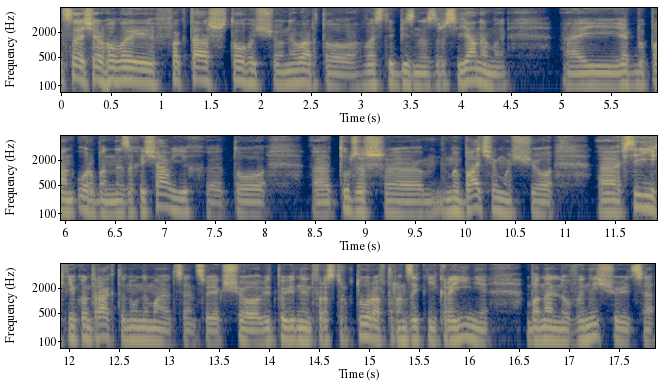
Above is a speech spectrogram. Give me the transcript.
Це черговий фактаж того, що не варто вести бізнес з росіянами. Е, І якби пан Орбан не захищав їх, е, то е, тут же ж ми бачимо, що всі їхні контракти ну не мають сенсу, якщо відповідна інфраструктура в транзитній країні банально винищується.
